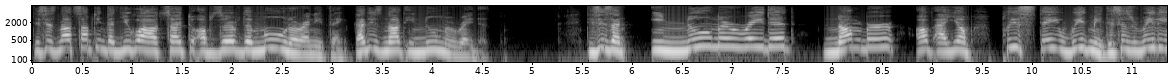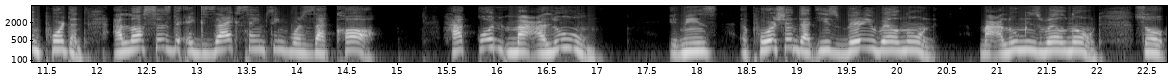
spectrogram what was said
This is not something that you go outside to observe the moon or anything. That is not enumerated. This is an enumerated number of ayam. Please stay with me. This is really important. Allah says the exact same thing for zakah. Haqqun ma'alum. It means a portion that is very well known. Ma'alum is well known. So,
